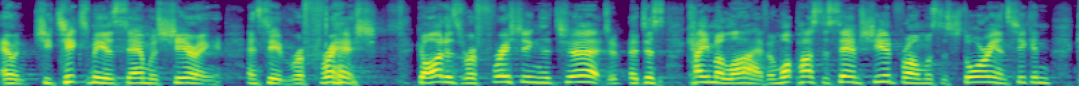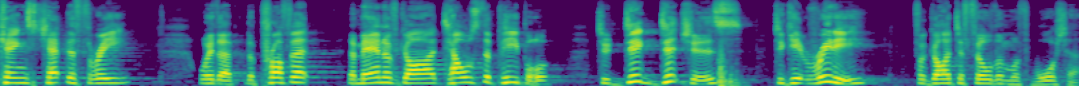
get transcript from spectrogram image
And she texted me as Sam was sharing and said, Refresh. God is refreshing the church. It, it, just came alive. And what Pastor Sam shared from was the story in 2 Kings chapter 3, where the, the prophet, the man of God, tells the people to dig ditches to get ready for God to fill them with water.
